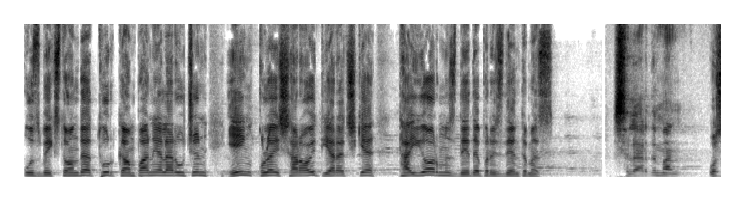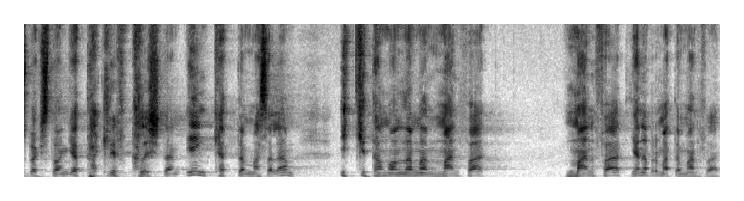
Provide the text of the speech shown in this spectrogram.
o'zbekistonda turk kompaniyalari uchun eng qulay sharoit yaratishga tayyormiz dedi prezidentimiz. Sizlarni man o'zbekistonga taklif qilishdan eng katta masalam ikki tomonlama manfaat. Manfaat yana bir marta manfaat.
